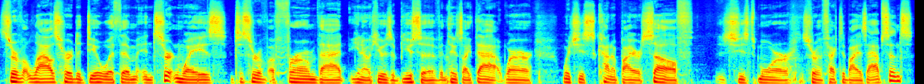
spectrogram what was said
sort of allows her to deal with him in certain ways to sort of affirm that you know he was abusive and things like that where when she's kind of by herself she's more sort of affected by his absence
